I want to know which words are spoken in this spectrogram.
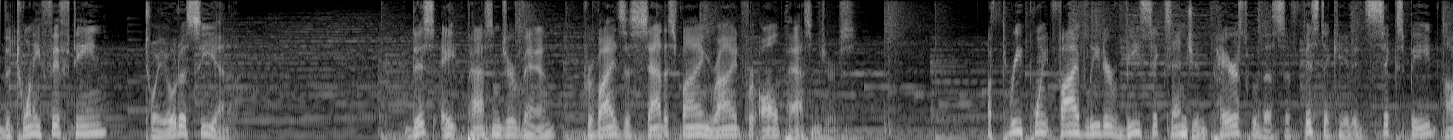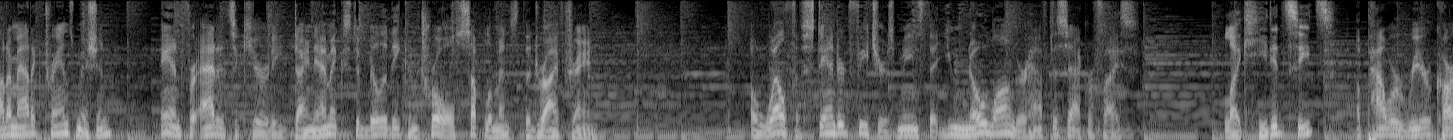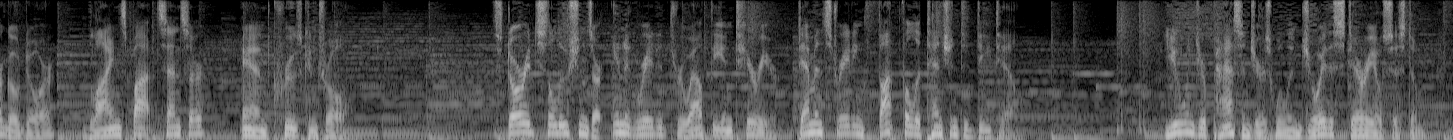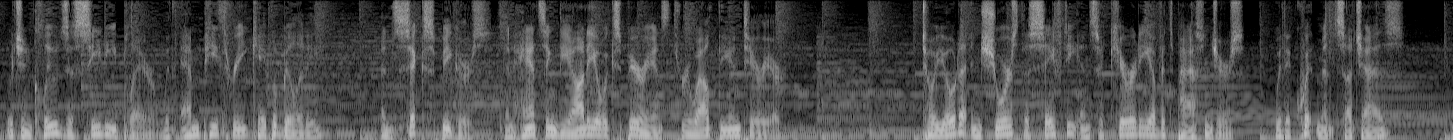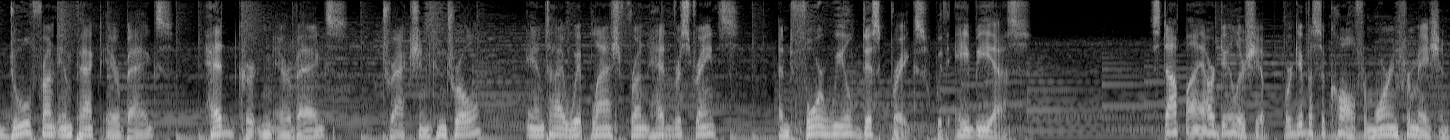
the 2015 Toyota Sienna. This eight-passenger van provides a satisfying ride for all passengers. A 3.5-liter V6 engine pairs with a sophisticated six-speed automatic transmission, and for added security, dynamic stability control supplements the drivetrain. A wealth of standard features means that you no longer have to sacrifice, like heated seats, a power rear cargo door, blind spot sensor, and cruise control. Storage solutions are integrated throughout the interior, demonstrating thoughtful attention to detail. You and your passengers will enjoy the stereo system, which includes a CD player with MP3 capability and six speakers, enhancing the audio experience throughout the interior. Toyota ensures the safety and security of its passengers with equipment such as dual front impact airbags, head curtain airbags, traction control, anti-whiplash front head restraints, and four-wheel disc brakes with ABS. Stop by our dealership or give us a call for more information.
